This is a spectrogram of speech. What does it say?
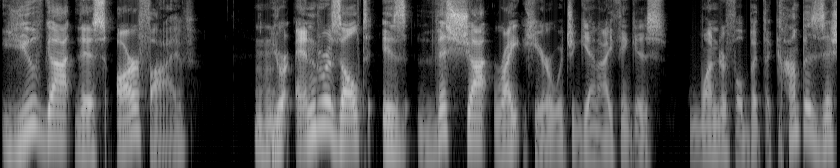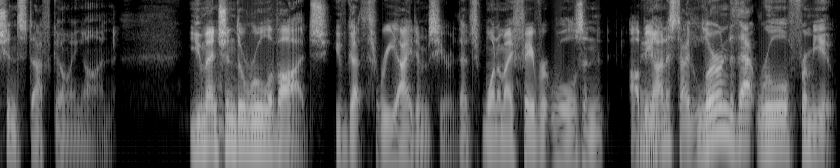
You've got this R5. Mm-hmm. Your end result is this shot right here, which again I think is wonderful, but the composition stuff going on. You mentioned the rule of odds. You've got three items here. That's one of my favorite rules. And I'll be yeah. honest, I learned that rule from you.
